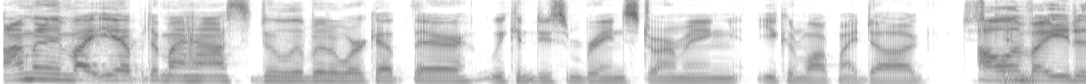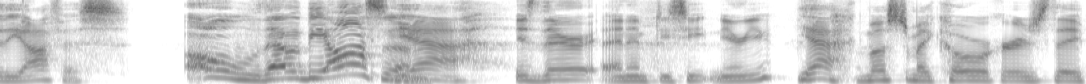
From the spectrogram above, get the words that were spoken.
I'm going to invite you up to my house to do a little bit of work up there. We can do some brainstorming. You can walk my dog. Just I'll kidding. invite you to the office. Oh, that would be awesome. Yeah. Is there an empty seat near you? Yeah, most of my coworkers they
